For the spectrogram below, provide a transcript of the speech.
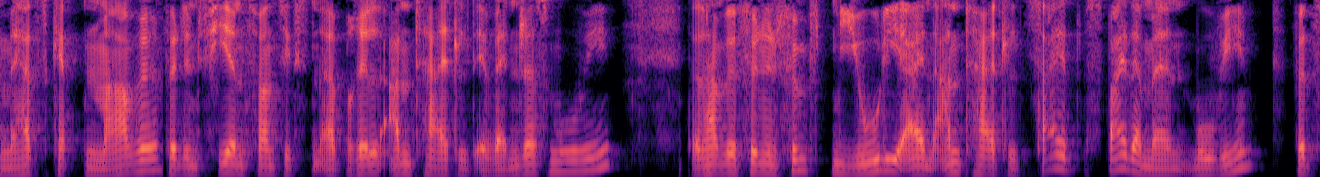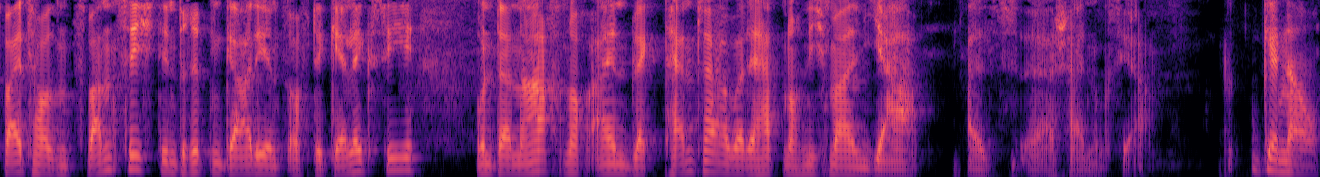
März, Captain Marvel, für den 24. April Untitled Avengers Movie. Dann haben wir für den 5. Juli einen Untitled Spider-Man Movie. Für 2020 den dritten Guardians of the Galaxy und danach noch einen Black Panther, aber der hat noch nicht mal ein Jahr als äh, Erscheinungsjahr. Genau.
